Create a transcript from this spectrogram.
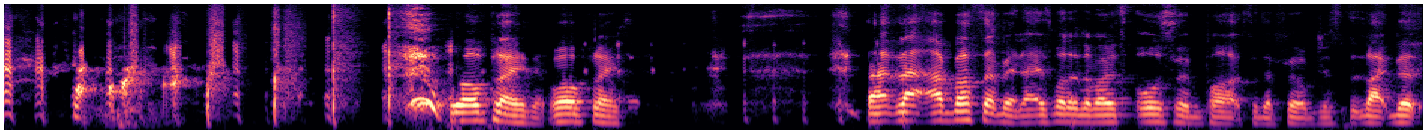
well played. Well played. That, that I must admit that is one of the most awesome parts of the film. Just like the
